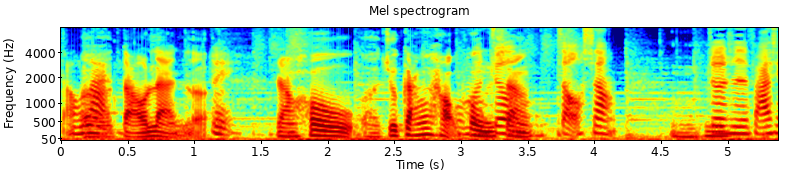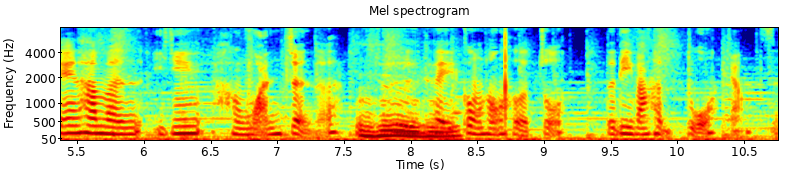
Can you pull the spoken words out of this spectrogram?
导览。导览了。对，然后呃，就刚好碰上早上，就是发现他们已经很完整了，就是可以共同合作的地方很多，这样子。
